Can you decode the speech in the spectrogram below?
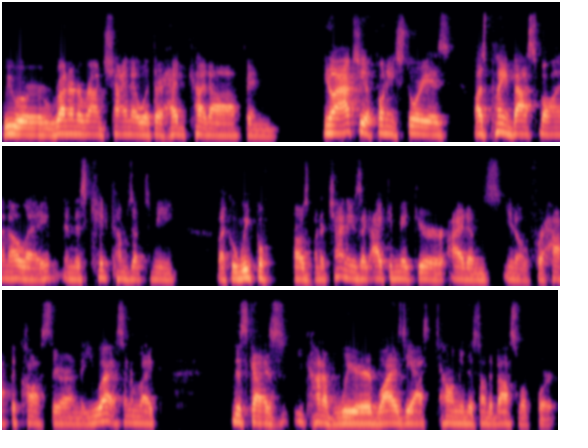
we were running around China with our head cut off. And you know, actually, a funny story is I was playing basketball in LA, and this kid comes up to me like a week before I was going to China. He's like, "I can make your items, you know, for half the cost they are in the U.S." And I'm like, "This guy's kind of weird. Why is he asking, telling me this on the basketball court?"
